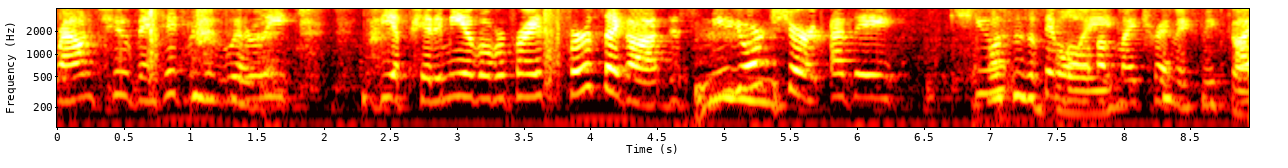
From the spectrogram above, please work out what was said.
round two vintage, which is literally the epitome of overpriced. First, I got this New York mm. shirt as a cute This is a symbol bully. of my He trip. makes me feel. I-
